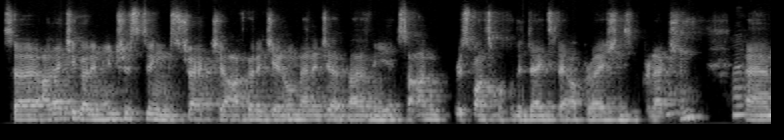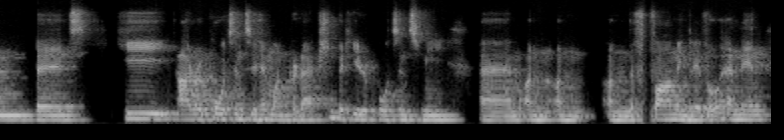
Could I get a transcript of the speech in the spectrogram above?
So I've actually got an interesting structure. I've got a general manager above me, so I'm responsible for the day-to-day operations and production. Okay. Um, but he, I report into him on production, but he reports into me um, on on on the farming level. And then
